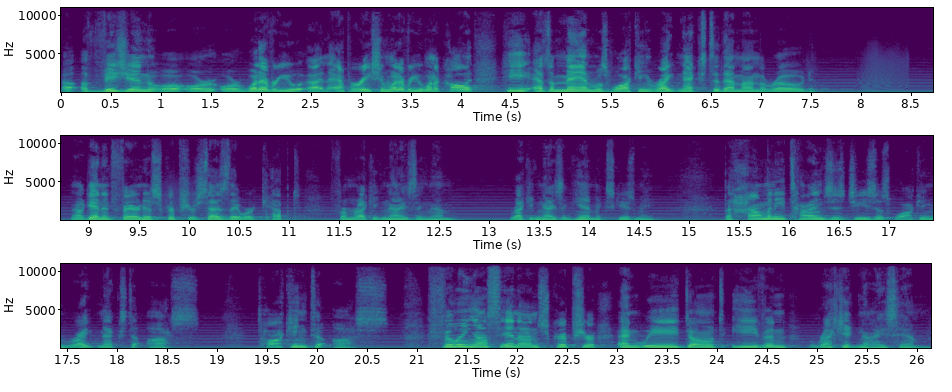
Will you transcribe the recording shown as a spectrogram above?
a vision or, or, or whatever you, an apparition, whatever you want to call it. He, as a man, was walking right next to them on the road. Now, again, in fairness, Scripture says they were kept from recognizing them, recognizing Him, excuse me. But how many times is Jesus walking right next to us, talking to us, filling us in on Scripture, and we don't even recognize Him?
